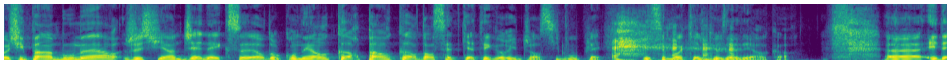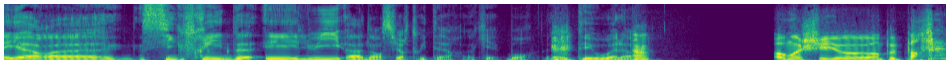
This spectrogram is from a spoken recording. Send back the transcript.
je suis pas un boomer, je suis un Gen Donc on n'est encore pas encore dans cette catégorie de gens, s'il vous plaît. Laissez-moi quelques années encore. Euh, et d'ailleurs, Siegfried et lui. Ah non, sur Twitter. Ok, bon. T'es où alors? Hein? Oh, moi, je suis un peu partout.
